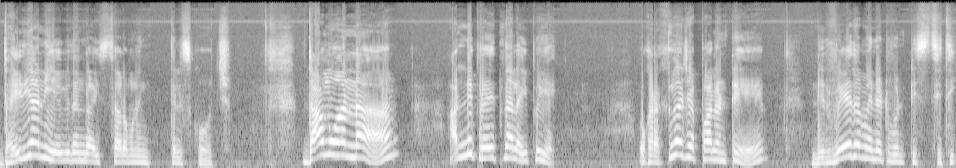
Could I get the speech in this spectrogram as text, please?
ధైర్యాన్ని ఏ విధంగా ఇస్తారో మనం తెలుసుకోవచ్చు. దాము అన్న అన్ని ప్రయత్నాలు అయిపోయాయి. ఒక రకంగా చెప్పాలంటే నిర్వేదమైనటువంటి స్థితి.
